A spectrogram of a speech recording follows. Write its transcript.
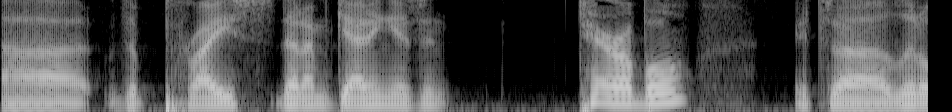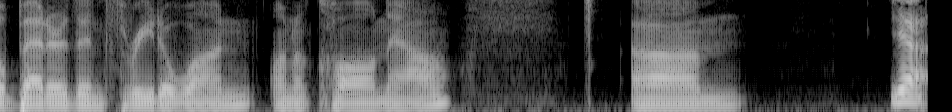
Uh, the price that I'm getting isn't terrible. It's a little better than three to one on a call now. Um, yeah,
